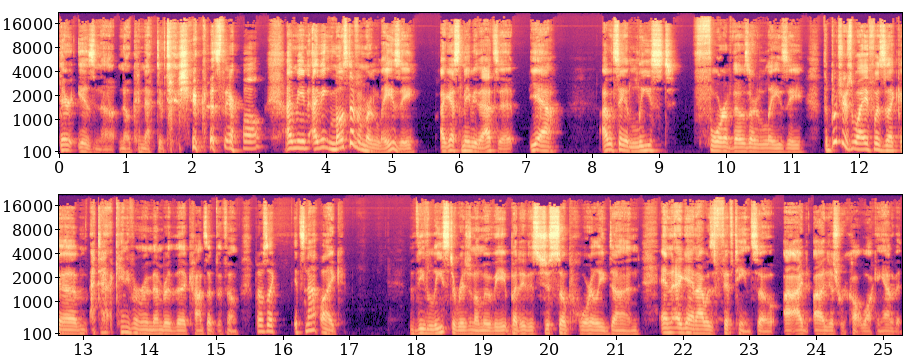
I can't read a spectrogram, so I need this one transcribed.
There is no no connective tissue because they're all. I mean, I think most of them are lazy. I guess maybe that's it. Yeah, I would say at least four of those are lazy. The Butcher's Wife was like a I t- I can't even remember the concept of film, but I was like, it's not like the least original movie, but it is just so poorly done. And again, I was 15, so I I just recall walking out of it.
